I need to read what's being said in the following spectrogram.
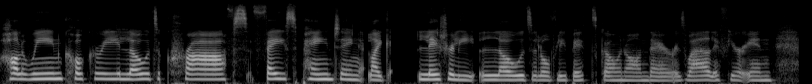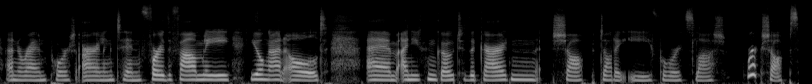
Halloween cookery, loads of crafts, face painting, like literally loads of lovely bits going on there as well if you're in and around Portarlington for the family, young and old. Um, and you can go to the gardenshop.ie forward slash workshops.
